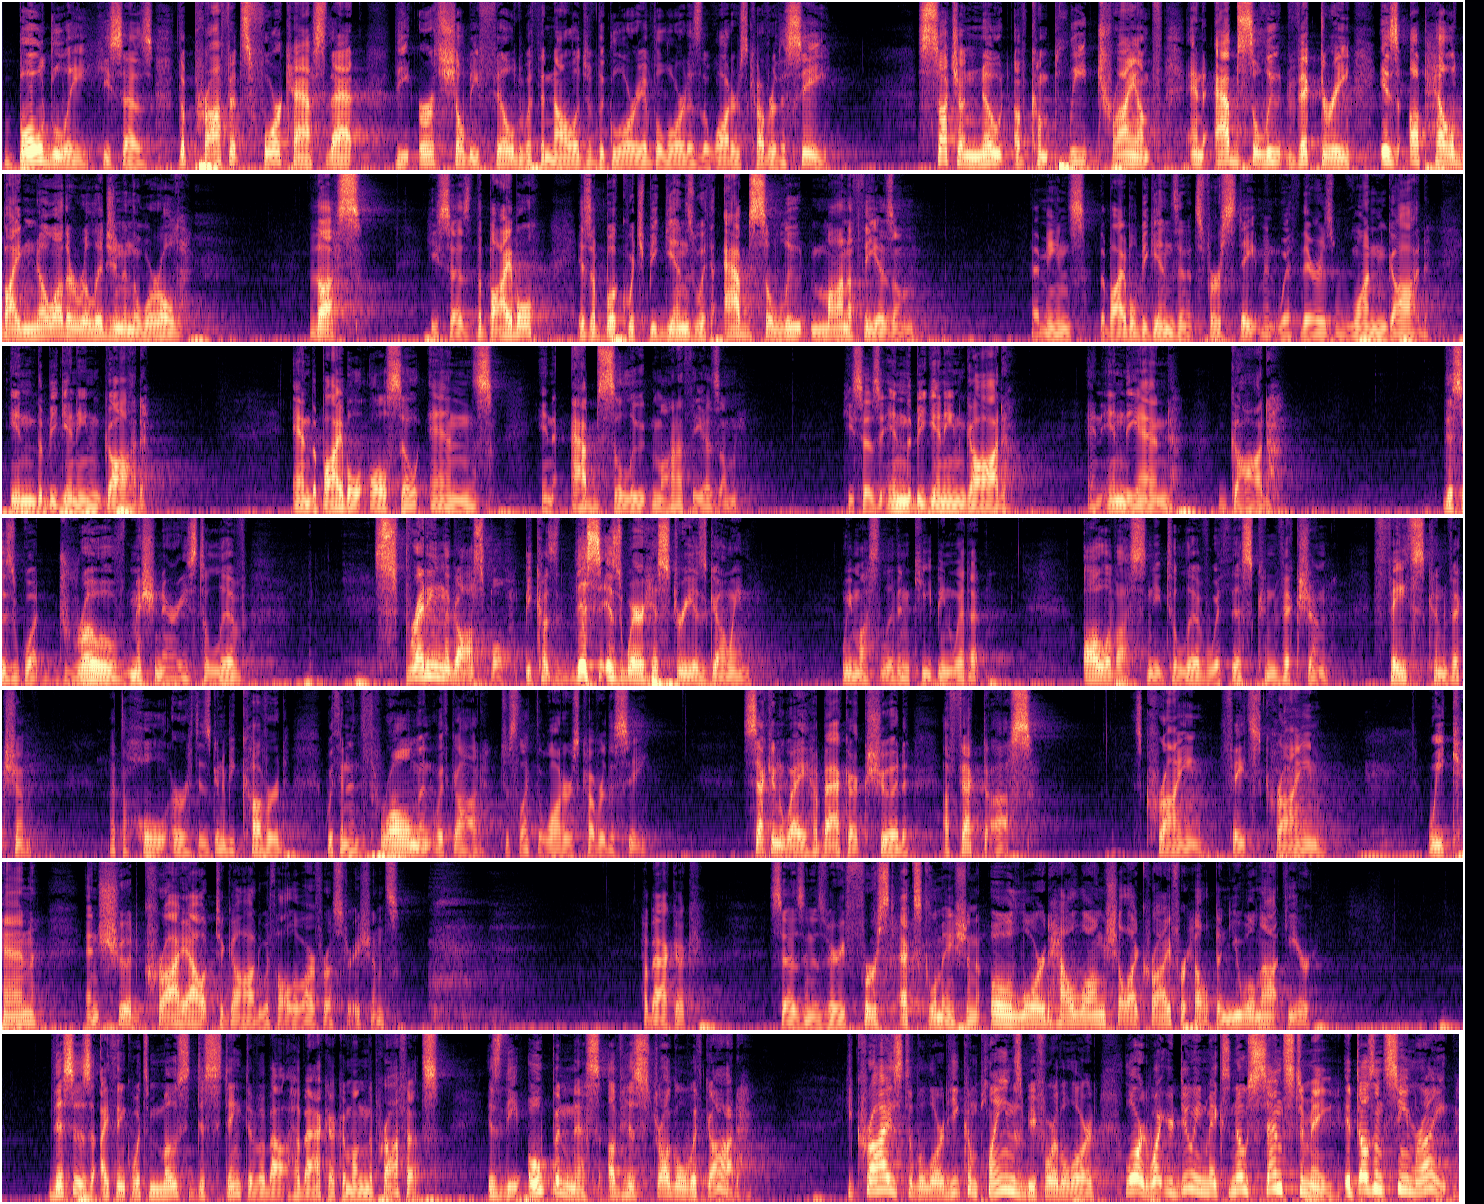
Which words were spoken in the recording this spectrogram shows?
Boldly, he says, the prophets forecast that the earth shall be filled with the knowledge of the glory of the Lord as the waters cover the sea. Such a note of complete triumph and absolute victory is upheld by no other religion in the world. Thus, he says, the Bible is a book which begins with absolute monotheism. That means the Bible begins in its first statement with, There is one God in the beginning God. And the Bible also ends in absolute monotheism. He says, In the beginning, God, and in the end, God. This is what drove missionaries to live spreading the gospel because this is where history is going. We must live in keeping with it. All of us need to live with this conviction faith's conviction that the whole earth is going to be covered with an enthrallment with God, just like the waters cover the sea. Second way Habakkuk should affect us is crying, faith's crying. We can and should cry out to God with all of our frustrations. Habakkuk says in his very first exclamation, O Lord, how long shall I cry for help and you will not hear? This is, I think, what's most distinctive about Habakkuk among the prophets is the openness of his struggle with God. He cries to the Lord. He complains before the Lord. Lord, what you're doing makes no sense to me. It doesn't seem right.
